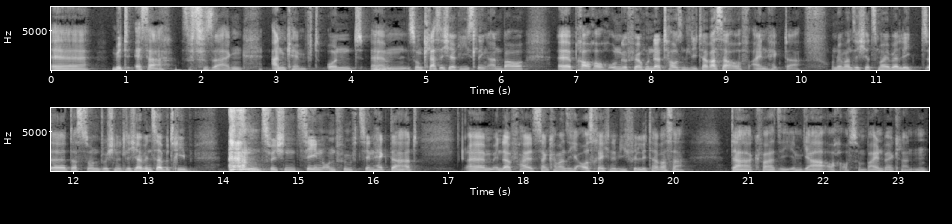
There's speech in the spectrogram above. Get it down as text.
äh, Mitesser sozusagen ankämpft. Und mhm. ähm, so ein klassischer Riesling-Anbau äh, braucht auch ungefähr 100.000 Liter Wasser auf einen Hektar. Und wenn man sich jetzt mal überlegt, äh, dass so ein durchschnittlicher Winzerbetrieb zwischen 10 und 15 Hektar hat, ähm, in der Pfalz, dann kann man sich ausrechnen, wie viel Liter Wasser da quasi im Jahr auch auf so einem Weinberg landen.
